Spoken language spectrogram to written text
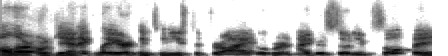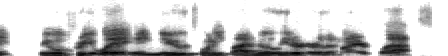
While our organic layer continues to dry over anhydrous sodium sulfate, we will pre-weigh a new 25 milliliter Erlenmeyer flask.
